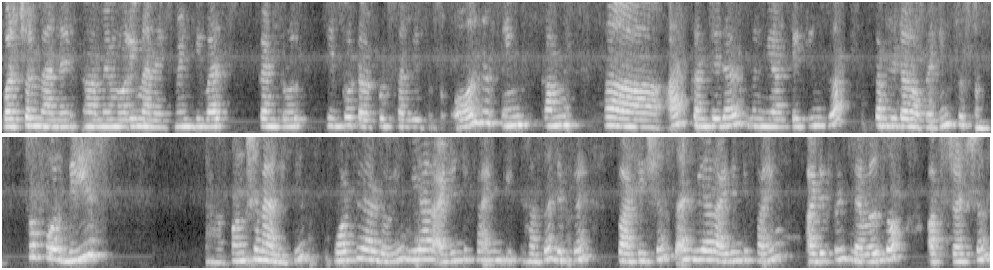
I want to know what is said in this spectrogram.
virtual uh, memory management, device control, input output services. All these things come uh, are considered when we are taking the computer operating system. So for these uh, functionalities, what we are doing, we are identifying it has a different partitions and we are identifying a different levels of abstraction.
